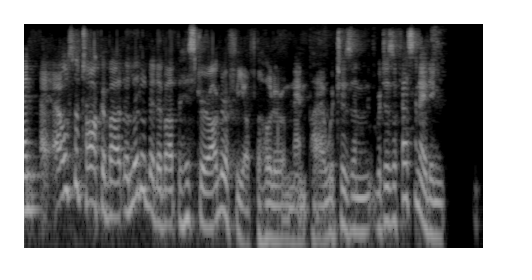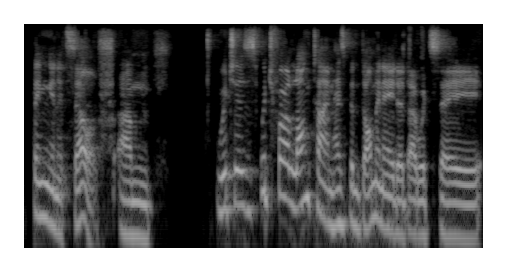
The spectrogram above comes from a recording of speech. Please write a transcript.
and I also talk about a little bit about the historiography of the Holy Roman Empire, which is an, which is a fascinating thing in itself. Um, which is which for a long time has been dominated, I would say,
